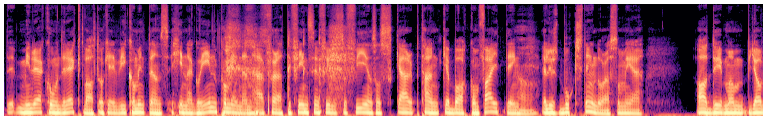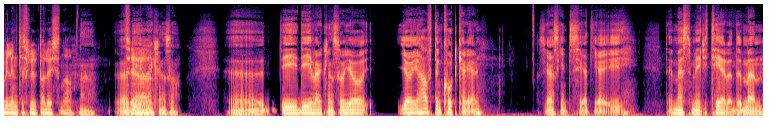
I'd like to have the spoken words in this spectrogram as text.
det- min reaktion direkt var att okej, vi kommer inte ens hinna gå in på minnen här för att det finns en filosofi, en sån skarp tanke bakom fighting, Ja. eller just boxning då, som är, ja, det, man, jag vill inte sluta lyssna. Ja, det är jag- verkligen så. Eh, Det, det är verkligen så. Jag, jag har ju haft en kort karriär, så jag ska inte säga att jag är den mest meriterade, men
